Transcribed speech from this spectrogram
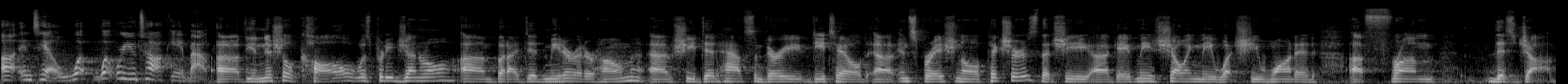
uh, entail? What, what were you talking about? Uh, the initial call was pretty general, um, but I did meet her at her home. Uh, she did have some very detailed, uh, inspirational pictures that she uh, gave me, showing me what she wanted uh, from this job.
